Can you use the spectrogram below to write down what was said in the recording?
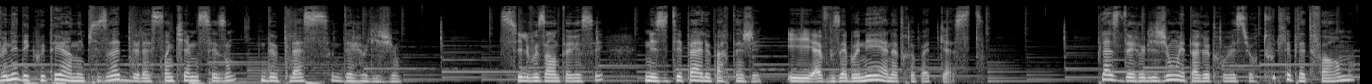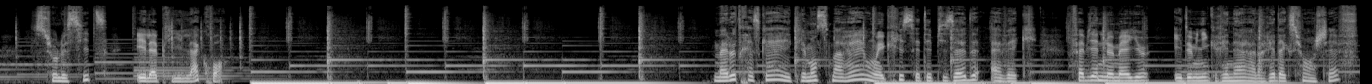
Venez d'écouter un épisode de la cinquième saison de Place des religions. S'il vous a intéressé, n'hésitez pas à le partager et à vous abonner à notre podcast. Place des religions est à retrouver sur toutes les plateformes, sur le site et l'appli La Croix. Malo Tresca et Clémence Marais ont écrit cet épisode avec Fabienne Lemayeux et Dominique Griner à la rédaction en chef,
